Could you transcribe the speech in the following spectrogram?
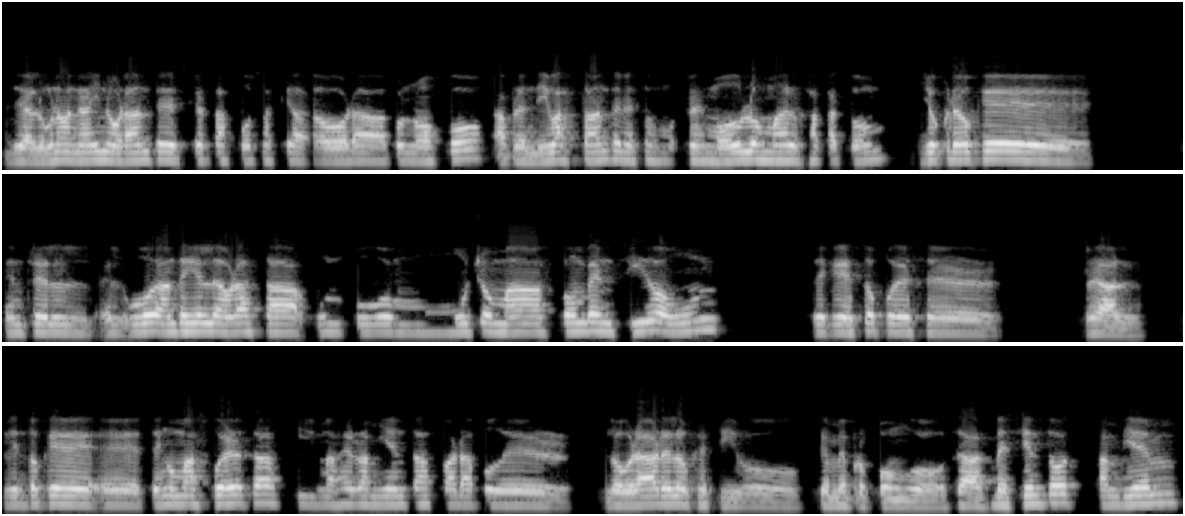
de alguna manera ignorante de ciertas cosas que ahora conozco. Aprendí bastante en estos tres módulos más el hackathon. Yo creo que entre el, el Hugo de antes y el de ahora está un Hugo mucho más convencido aún de que esto puede ser real. Siento que eh, tengo más fuerzas y más herramientas para poder lograr el objetivo que me propongo. O sea, me siento también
